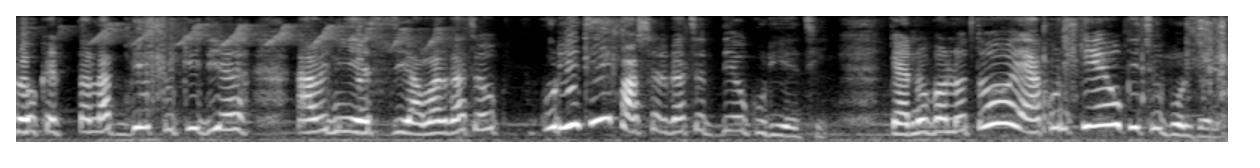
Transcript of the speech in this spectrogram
লোকের তলার দিয়ে টুকি দিয়ে আমি নিয়ে এসেছি আমার গাছেও কুড়িয়েছি পাশের গাছের দিয়েও কুড়িয়েছি কেন বলো তো, এখন কেউ কিছু বলবে না।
